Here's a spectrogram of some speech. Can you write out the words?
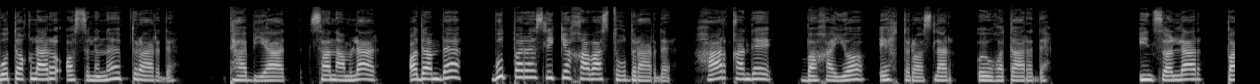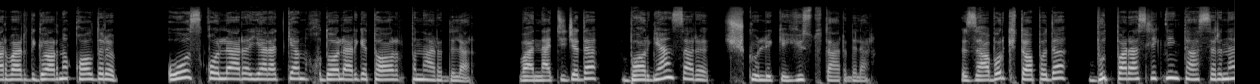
bo'toqlari osilib turardi. Tabiat sanamlar odamda butparastlikka havas tug'dirardi. Har qanday bahayo ehtiroslar uyg'otar edi insonlar parvardigorni qoldirib o'z qo'llari yaratgan xudolarga torpinardilar va natijada borgan sari tushkunlikka yuz tutardilar. Zabur kitobida butparastlikning ta'sirini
